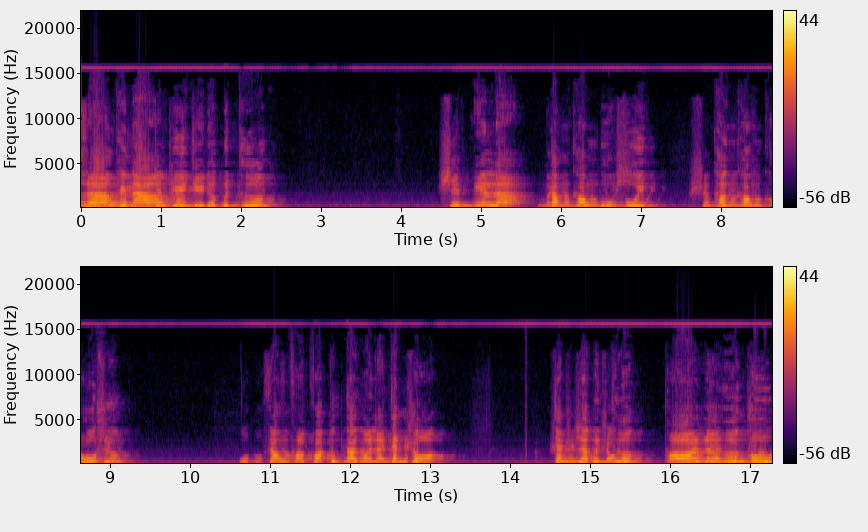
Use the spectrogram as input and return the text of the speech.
Làm thế nào duy trì được bình thường? Nghĩa là tâm không buồn vui thân không khổ sướng. Trong phật pháp chúng ta gọi là chánh thọ. chánh là bình thường thọ là hưởng thụ.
